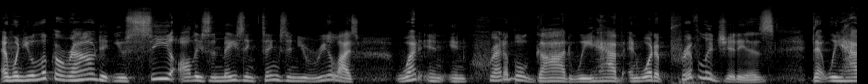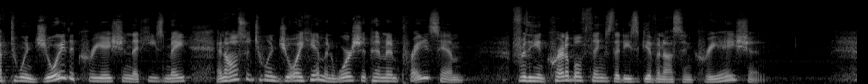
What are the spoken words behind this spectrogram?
And when you look around it, you see all these amazing things and you realize what an incredible God we have and what a privilege it is that we have to enjoy the creation that He's made and also to enjoy Him and worship Him and praise Him for the incredible things that He's given us in creation.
